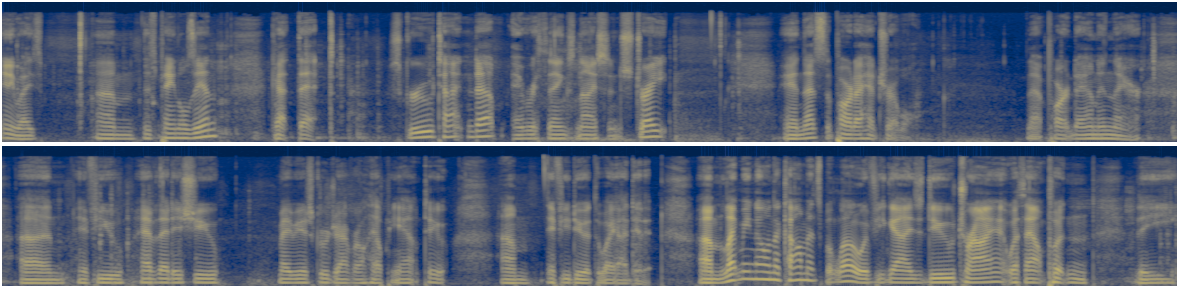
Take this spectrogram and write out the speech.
anyways, um, this panel's in. Got that screw tightened up. Everything's nice and straight. And that's the part I had trouble. That part down in there. Um, if you have that issue, maybe a screwdriver will help you out too. Um, if you do it the way I did it. Um, let me know in the comments below if you guys do try it without putting the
